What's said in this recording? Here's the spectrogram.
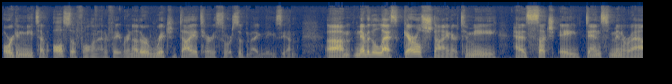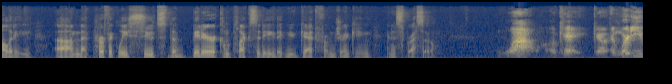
Organ meats have also fallen out of favor, another rich dietary source of magnesium. Um, nevertheless, Gerolsteiner to me has such a dense minerality um, that perfectly suits the bitter complexity that you get from drinking an espresso. Wow. Okay. And where do you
